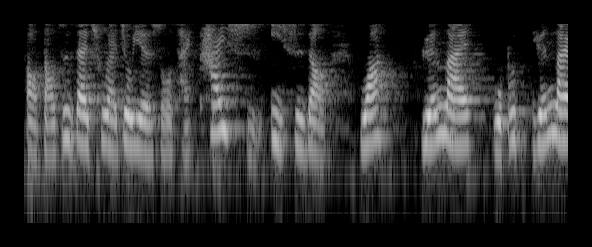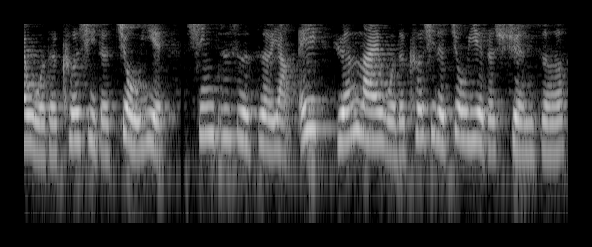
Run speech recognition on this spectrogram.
哦，导致在出来就业的时候才开始意识到，哇，原来我不，原来我的科系的就业薪资是这样，哎，原来我的科系的就业的选择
